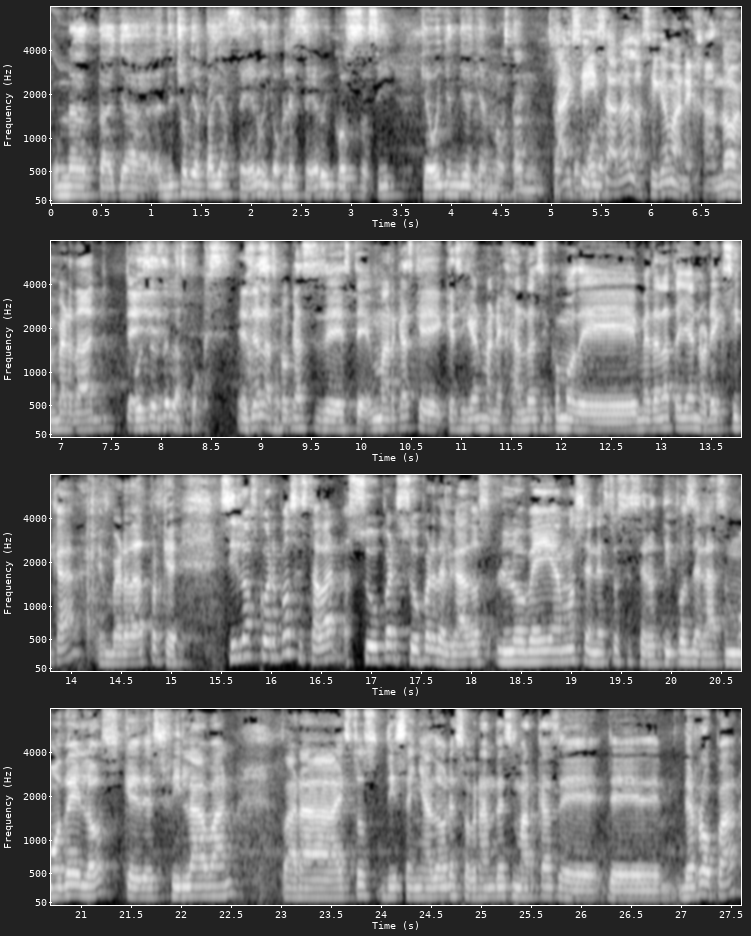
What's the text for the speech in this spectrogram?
una talla, de hecho había talla cero y doble cero y cosas así, que hoy en día ya no están tan Ay, sí, Sara la sigue manejando, en verdad. Pues es de las pocas. Es de las pocas este, marcas que, que siguen manejando así como de, me da la talla anoréxica, en verdad, porque sí los cuerpos estaban súper, súper delgados, lo veíamos en estos estereotipos de las modelos que desfilaban para estos diseñadores o grandes marcas de, de, de ropa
